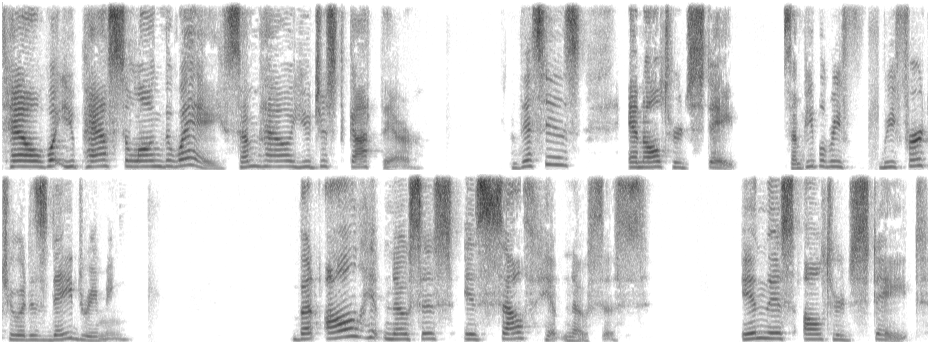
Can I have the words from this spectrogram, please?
tell what you passed along the way. Somehow you just got there. This is an altered state. Some people ref- refer to it as daydreaming. But all hypnosis is self hypnosis. In this altered state,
